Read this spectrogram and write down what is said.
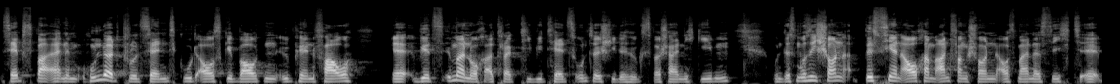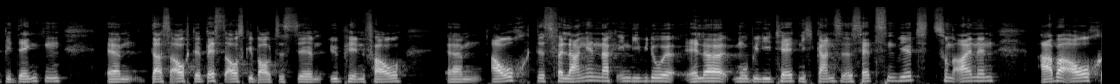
selbst bei einem 100 Prozent gut ausgebauten ÖPNV äh, wird es immer noch Attraktivitätsunterschiede höchstwahrscheinlich geben. Und das muss ich schon ein bisschen auch am Anfang schon aus meiner Sicht bedenken, ähm, dass auch der bestausgebauteste ÖPNV ähm, auch das Verlangen nach individueller Mobilität nicht ganz ersetzen wird, zum einen, aber auch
